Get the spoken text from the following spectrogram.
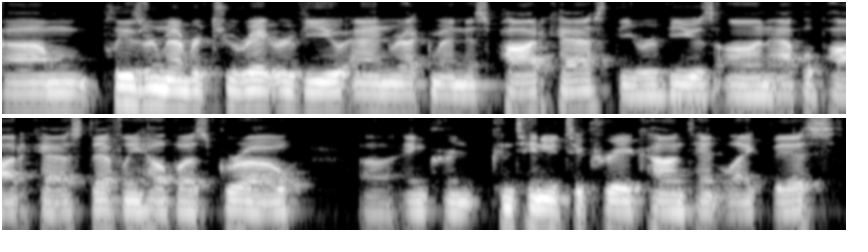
Um, please remember to rate, review, and recommend this podcast. The reviews on Apple Podcasts definitely help us grow uh, and con- continue to create content like this.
